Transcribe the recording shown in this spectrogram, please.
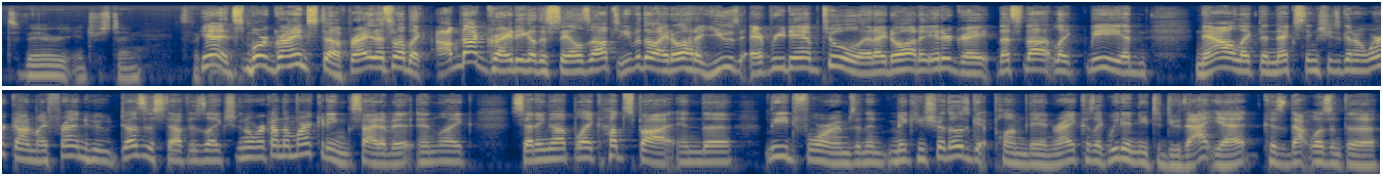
It's very interesting. It's Yeah, it's more grind stuff, right? That's why I'm like, I'm not grinding on the sales ops, even though I know how to use every damn tool and I know how to integrate. That's not like me. And now, like, the next thing she's going to work on, my friend who does this stuff, is like, she's going to work on the marketing side of it and like setting up like HubSpot and the lead forums and then making sure those get plumbed in, right? Because like we didn't need to do that yet because that wasn't the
